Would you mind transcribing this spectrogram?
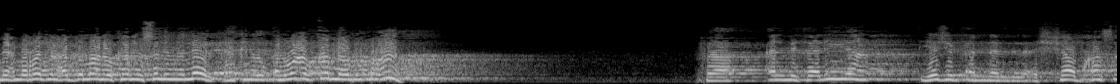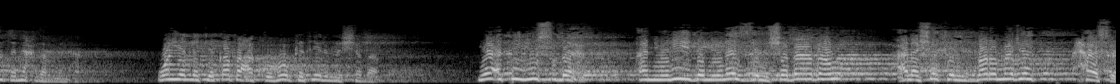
نعم الرجل عبد الله لو كان يصلي من الليل لكن الوعظ قبله بالقرآن. ف المثالية يجب أن الشاب خاصة يحذر منها وهي التي قطعت ظهور كثير من الشباب. يأتي يصبح أن يريد أن ينزل شبابه على شكل برمجة حاسب.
